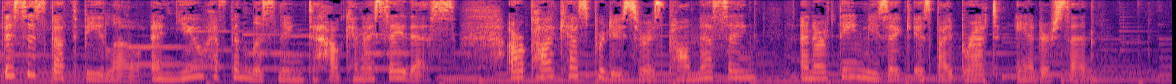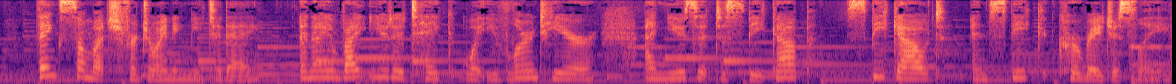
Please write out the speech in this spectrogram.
This is Beth Buelow, and you have been listening to How Can I Say This? Our podcast producer is Paul Messing, and our theme music is by Brett Anderson. Thanks so much for joining me today, and I invite you to take what you've learned here and use it to speak up, speak out, and speak courageously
